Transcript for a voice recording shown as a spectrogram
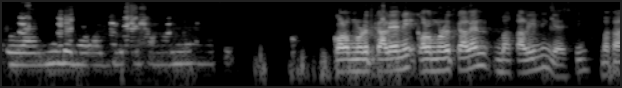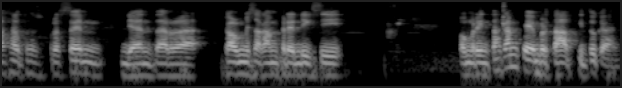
bulannya beda lagi sih? kalau menurut kalian nih kalau menurut kalian bakal ini enggak sih bakal 100% di antara kalau misalkan prediksi pemerintah kan kayak bertahap gitu kan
